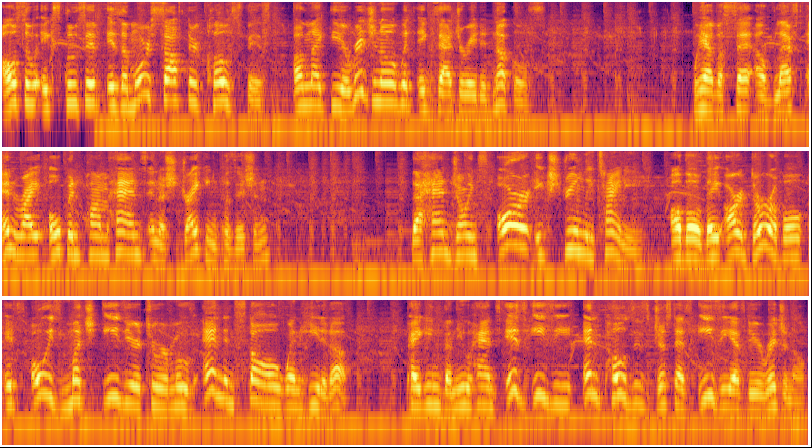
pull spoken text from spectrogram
Also exclusive is a more softer closed fist, unlike the original with exaggerated knuckles. We have a set of left and right open palm hands in a striking position. The hand joints are extremely tiny, although they are durable, it's always much easier to remove and install when heated up. Pegging the new hands is easy and poses just as easy as the original.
